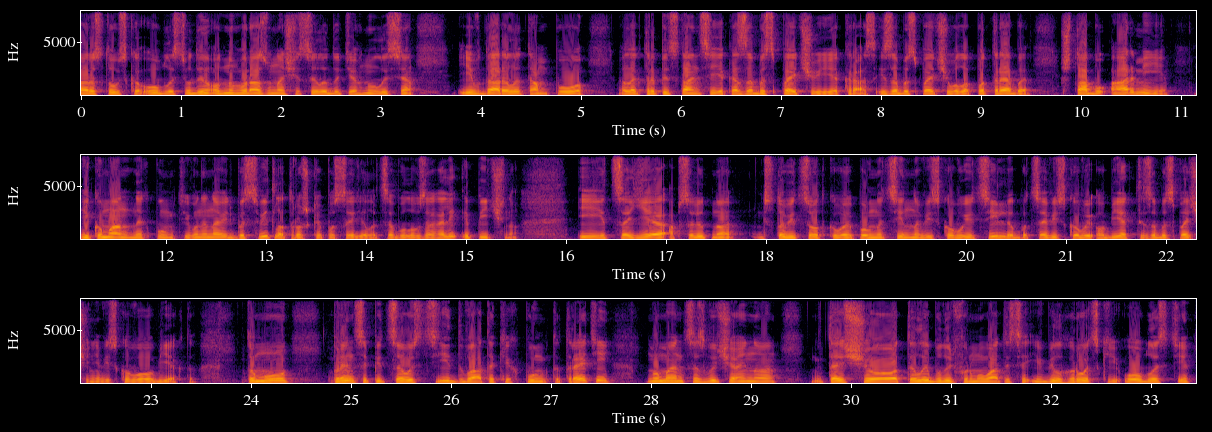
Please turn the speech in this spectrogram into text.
Ростовська область. Один, одного разу наші сили дотягнулися і вдарили там по електропідстанції, яка забезпечує якраз і забезпечувала потреби штабу армії і командних пунктів. Вони навіть без світла трошки посиділи. Це було взагалі епічно. І це є абсолютно 100% повноцінно військовою ціллю, бо це військовий об'єкт і забезпечення військового об'єкту. Тому, в принципі, це ось ці два таких пункти. Третій момент це, звичайно, те, що тили будуть формуватися і в Білгородській області.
